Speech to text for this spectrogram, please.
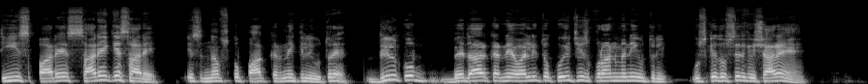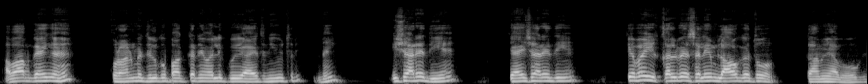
تیس پارے سارے کے سارے اس نفس کو پاک کرنے کے لیے اترے۔ دل کو بیدار کرنے والی تو کوئی چیز قرآن میں نہیں اتری۔ اس کے تو صرف اشارے ہیں۔ اب آپ کہیں گے ہاں، قرآن میں دل کو پاک کرنے والی کوئی آیت نہیں اتری؟ نہیں۔ اشارے دیے کیا اشارے دیے کہ بھائی کلب سلیم لاؤ گے تو کامیاب ہوگے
